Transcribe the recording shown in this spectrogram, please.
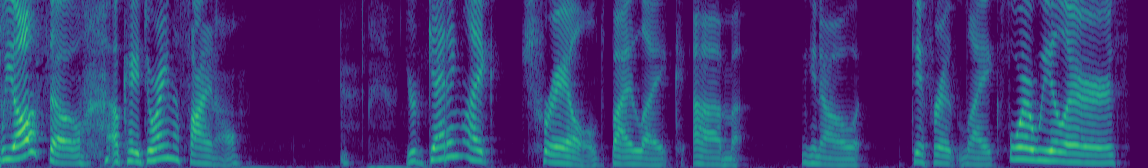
We also, okay, during the final, you're getting like trailed by like um you know different like four-wheelers.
